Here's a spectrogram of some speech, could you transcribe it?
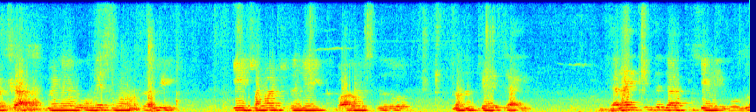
ಲಕ್ಷ ಮಹಿಳೆಯರು ಒಂದೇ ಸಮಾರಂಭದಲ್ಲಿ ಈ ಸಮಾಜದಲ್ಲಿ ಭಾಗವಹಿಸುವುದು ಒಂದು ಚರಿತ್ರೆ ಆಗಿದೆ. ಜನ ಇದಕ್ಕಿಂತ ಜಾಸ್ತಿ ಸೇರಿಬಹುದು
